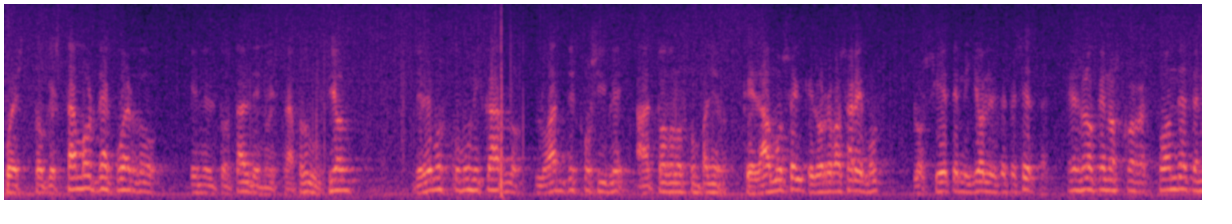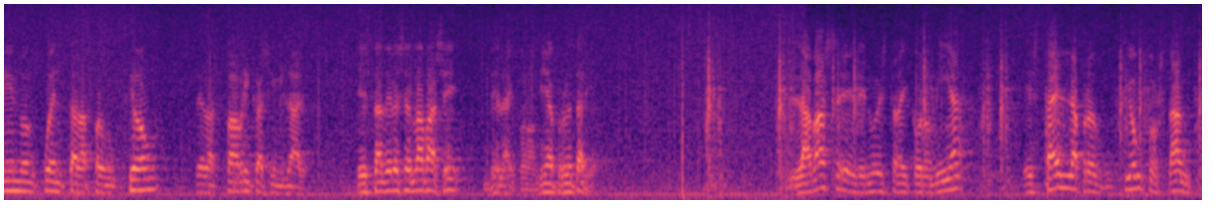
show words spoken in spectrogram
Puesto que estamos de acuerdo en el total de nuestra producción, debemos comunicarlo lo antes posible a todos los compañeros. Quedamos en que no rebasaremos los 7 millones de pesetas. Es lo que nos corresponde teniendo en cuenta la producción de las fábricas similares. Esta debe ser la base de la economía proletaria. La base de nuestra economía está en la producción constante.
